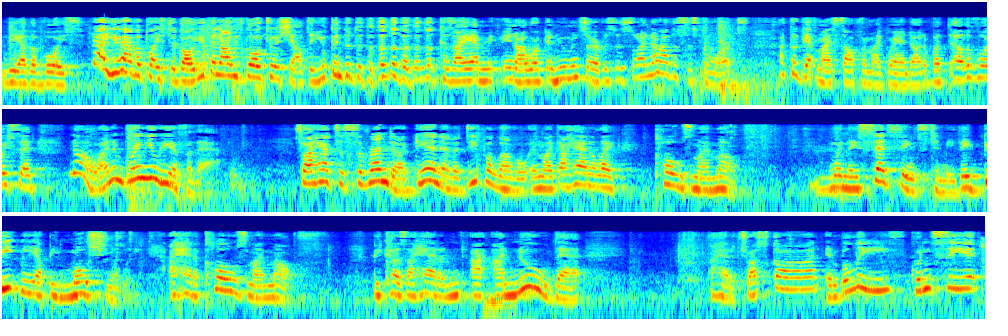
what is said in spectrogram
the other voice yeah you have a place to go you can always go to a shelter you can do the because I am you know I work in human services so I know how the system works I could get myself and my granddaughter but the other voice said no I didn't bring you here for that so I had to surrender again at a deeper level and like I had to like close my mouth mm. when they said things to me. They beat me up emotionally. I had to close my mouth because I had a, I, I knew that I had to trust God and believe. Couldn't see it,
